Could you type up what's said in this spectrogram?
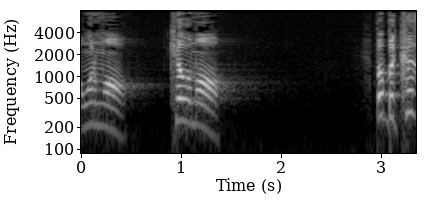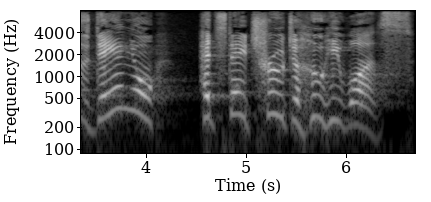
I want them all. Kill them all. But because Daniel had stayed true to who he was,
